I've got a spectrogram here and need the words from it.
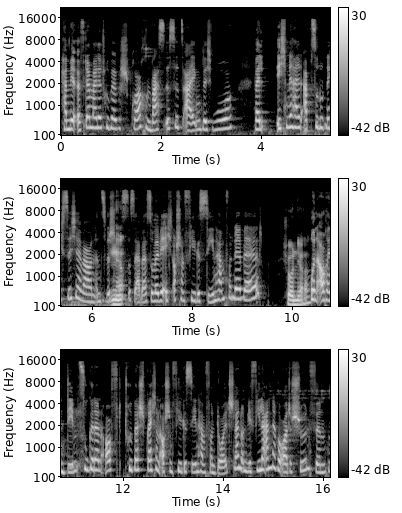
haben wir öfter mal darüber gesprochen, was ist jetzt eigentlich wo, weil ich mir halt absolut nicht sicher war und inzwischen ja. ist das aber so, weil wir echt auch schon viel gesehen haben von der Welt. Schon, ja. Und auch in dem Zuge dann oft drüber sprechen und auch schon viel gesehen haben von Deutschland und wir viele andere Orte schön finden.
